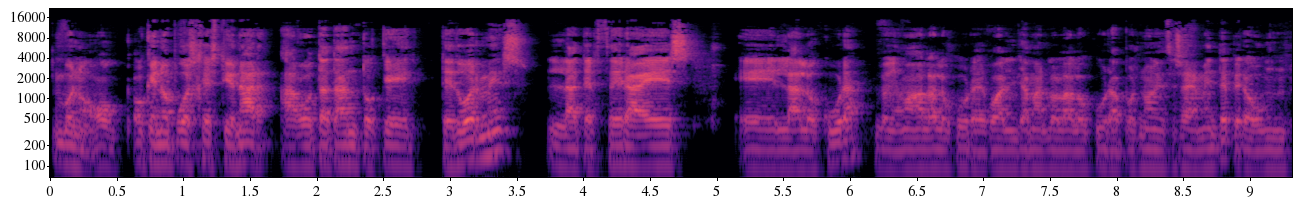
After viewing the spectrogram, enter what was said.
bueno, o, que no puedes gestionar, agota tanto que te duermes. La tercera es eh, la locura, lo llamaba la locura, igual llamarlo la locura, pues no necesariamente, pero un,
